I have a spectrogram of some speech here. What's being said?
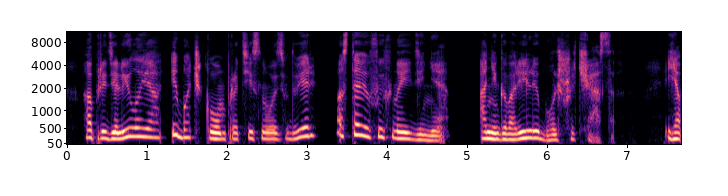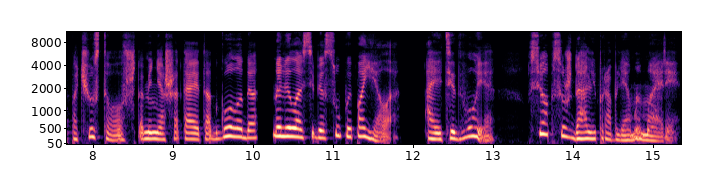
— определила я и бочком протиснулась в дверь, оставив их наедине. Они говорили больше часа. Я почувствовала, что меня шатает от голода, налила себе суп и поела. А эти двое все обсуждали проблемы Мэри.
